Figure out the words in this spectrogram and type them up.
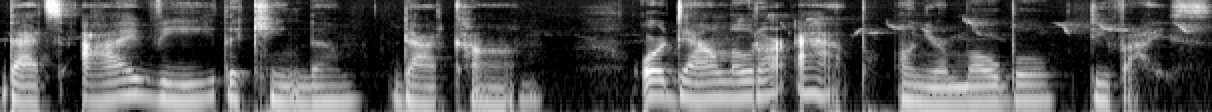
That's ivthekingdom.com. Or download our app on your mobile device.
